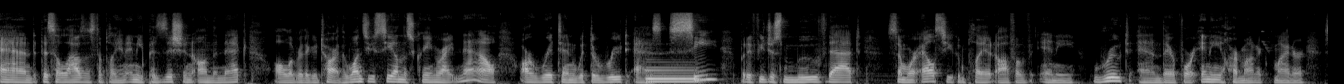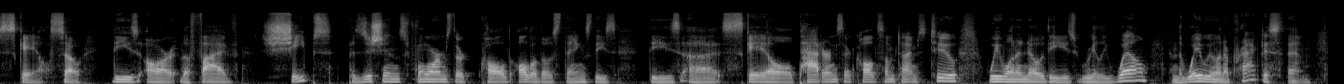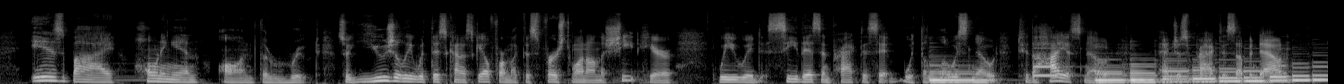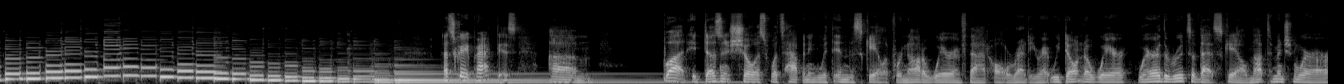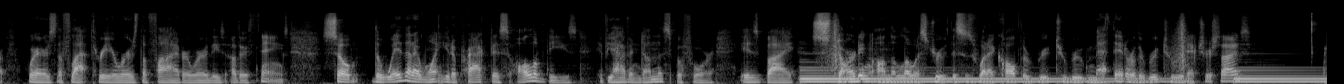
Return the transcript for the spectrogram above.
and this allows us to play in any position on the neck all over the guitar. The ones you see on the screen right now are written with the root as C, but if you just move that somewhere else, you can play it off of any root and therefore any harmonic minor scale. So These are the five shapes, positions, forms. They're called all of those things. These these uh, scale patterns, they're called sometimes too. We want to know these really well. And the way we want to practice them is by honing in on the root. So usually with this kind of scale form, like this first one on the sheet here, we would see this and practice it with the lowest note to the highest note and just practice up and down. That's great practice. Um, but it doesn't show us what's happening within the scale if we're not aware of that already, right? We don't know where where are the roots of that scale, not to mention where are where's the flat three or where's the five or where are these other things. So the way that I want you to practice all of these, if you haven't done this before, is by starting on the lowest root. This is what I call the root to root method or the root to root exercise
